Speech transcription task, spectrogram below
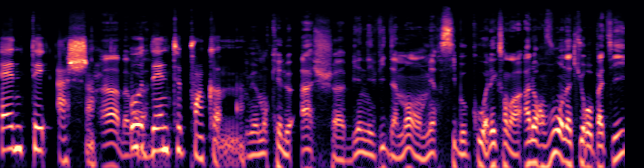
O-D-E-N-T-H. Ah, bah voilà. Odent.com. Il me manquait le H, bien évidemment. Merci beaucoup, Alexandra. Alors, vous, en naturopathie,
